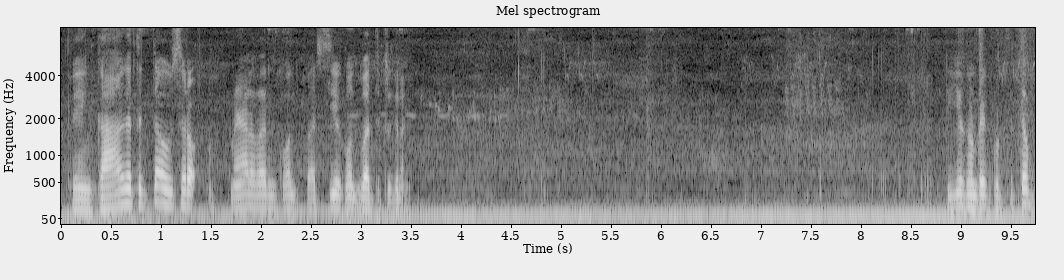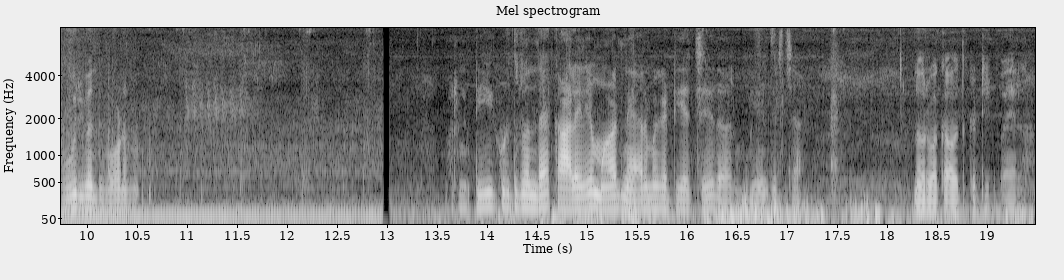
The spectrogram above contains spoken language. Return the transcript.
இப்போ என் காகத்துக்கு தான் அவசரம். மேலே வரும் உட்காந்து பரிசியை உட்காந்து பார்த்துட்ருக்குறேன் டீயை கொண்டு போய் கொடுத்துட்டு தான் பூரி வந்து போடணும். டீ கொடுத்துட்டு வந்தேன் காலையிலேயே மாடு நேரமாக கட்டியாச்சு. இதை மேய்ஞ்சிருச்சா நூறுரூவாக்கு அவுத்து கட்டிட்டு போயிடலாம்.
